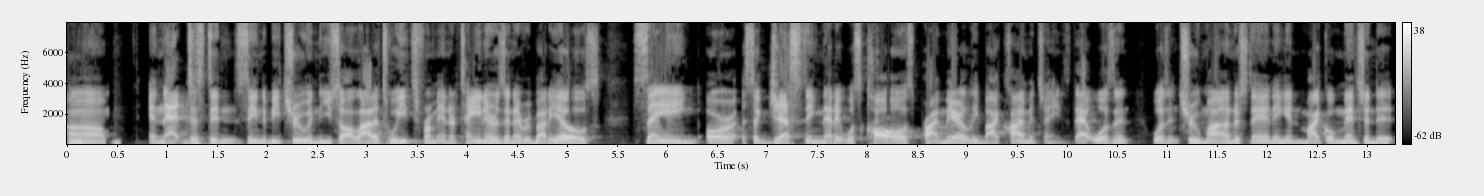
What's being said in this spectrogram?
Mm. Um, and that just didn't seem to be true. And you saw a lot of tweets from entertainers and everybody else saying or suggesting that it was caused primarily by climate change. That wasn't wasn't true. My understanding, and Michael mentioned it,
